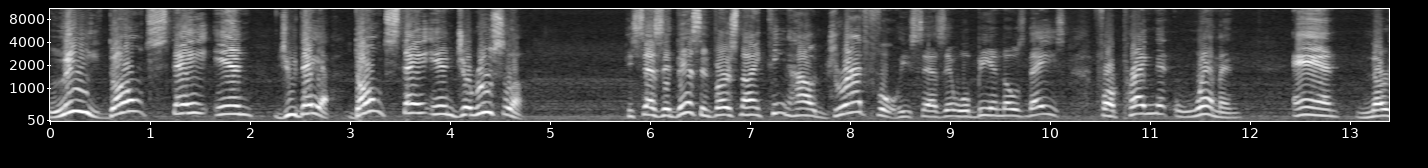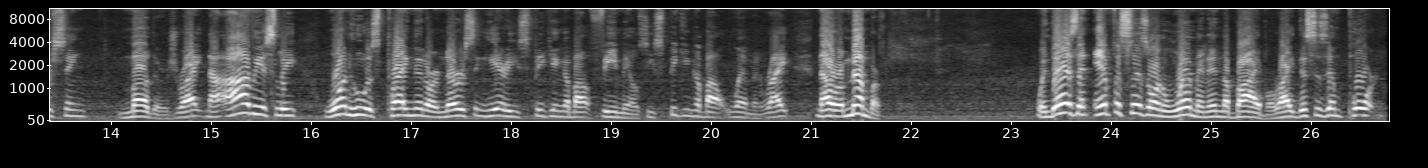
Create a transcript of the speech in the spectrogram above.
leave. Don't stay in Judea. Don't stay in Jerusalem. He says it this in verse 19 how dreadful, he says, it will be in those days for pregnant women and nursing mothers, right? Now, obviously, one who is pregnant or nursing here, he's speaking about females. He's speaking about women, right? Now, remember, when there's an emphasis on women in the Bible, right, this is important.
